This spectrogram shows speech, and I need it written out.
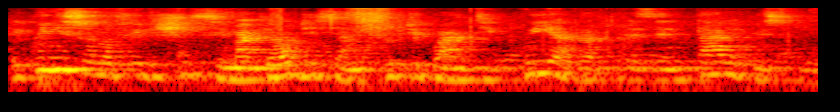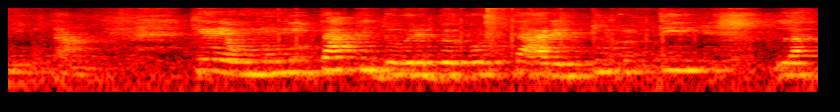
e quindi sono felicissima che oggi siamo tutti quanti qui a rappresentare quest'unità che è un'unità che dovrebbe portare tutti la,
